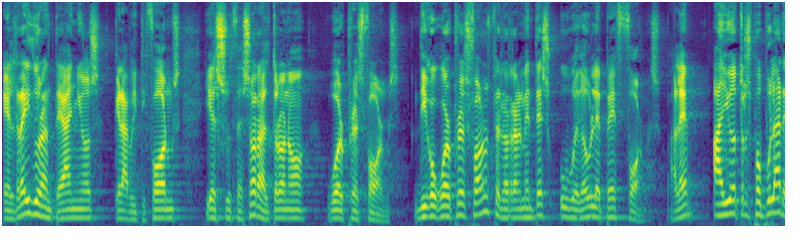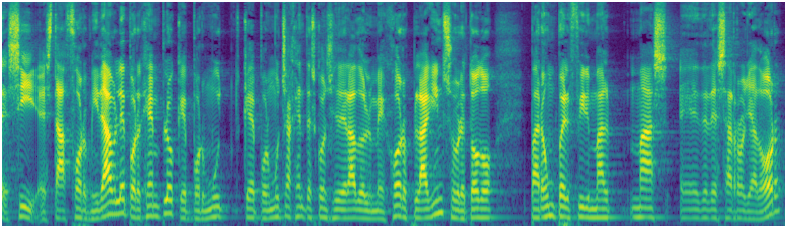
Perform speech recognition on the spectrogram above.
el rey durante años Gravity Forms y el sucesor al trono WordPress Forms. Digo WordPress Forms, pero realmente es WP Forms, ¿vale? ¿Hay otros populares? Sí, está Formidable, por ejemplo, que por, que por mucha gente es considerado el mejor plugin, sobre todo para un perfil más eh, de desarrollador.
